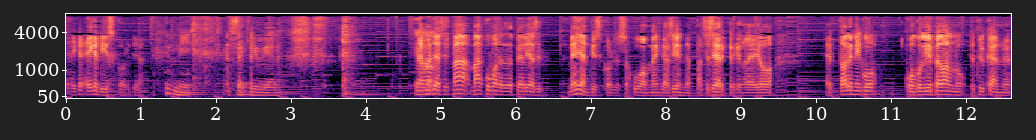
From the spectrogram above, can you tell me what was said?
Eikä, eikä Discordia. niin, sekin vielä. ja... En mä tiedä, siis mä, mä kuvailin tätä peliä sit meidän Discordissa, huom, menkää sinne, paitsi Serkkerille ei oo. Että tää oli niinku, kun on kuitenkin pelannut ja tykännyt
